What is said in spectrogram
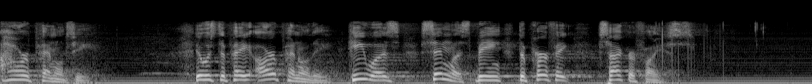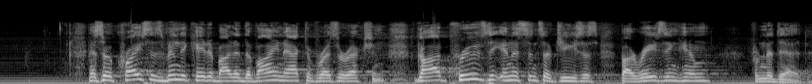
our penalty. It was to pay our penalty. He was sinless, being the perfect sacrifice. And so Christ is vindicated by the divine act of resurrection. God proves the innocence of Jesus by raising him from the dead.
